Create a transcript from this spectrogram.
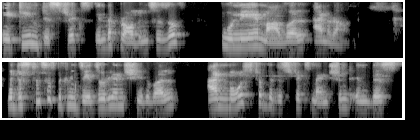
18 districts in the provinces of Pune, Mawal, and around. The distances between Jejuri and Shirwal and most of the districts mentioned in this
